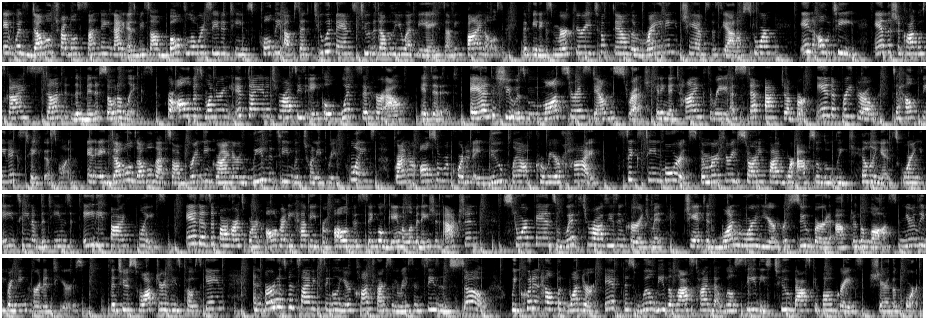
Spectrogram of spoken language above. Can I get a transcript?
It was double trouble Sunday night as we saw both lower seeded teams pull the upset to advance to the WNBA semifinals. The Phoenix Mercury took down the reigning champs, the Seattle Storm, in OT, and the Chicago Sky stunned the Minnesota Lynx. For all of us wondering if Diana Taurasi's ankle would sit her out, it didn't. And she was monstrous down the stretch, hitting a tying three, a step back jumper, and a free throw to help Phoenix take this one. In a double-double that saw Brittney Griner lead the team with 23 points, Griner also recorded a new playoff career high, 16 boards. The Mercury starting five were absolutely killing it, scoring 18 of the team's 85 points. And as if our hearts weren't already heavy from all of this single game elimination action, Storm fans, with Taurasi's encouragement, chanted one more year for Sue Bird after the loss, nearly bringing her to tears. The two swapped jerseys post-game, and Bird has been signing single-year contracts in recent seasons, so we couldn't help but wonder if this will be the last time that we'll see these two basketball greats share the court.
